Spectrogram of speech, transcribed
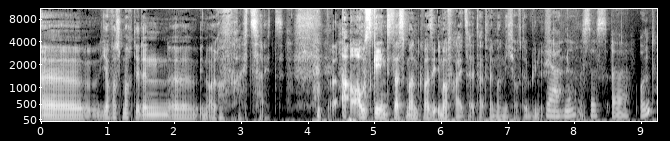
Äh, ja, was macht ihr denn äh, in eurer Freizeit? Ausgehend, dass man quasi immer Freizeit hat, wenn man nicht auf der Bühne steht. Ja, ne? Ist das, äh, und?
